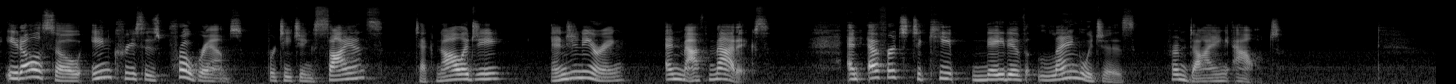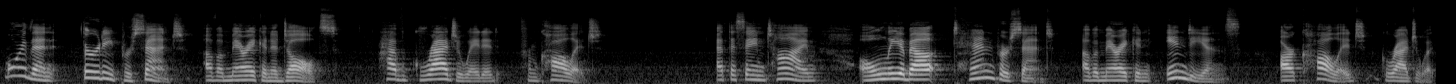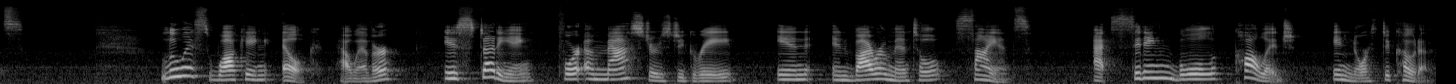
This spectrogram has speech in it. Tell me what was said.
It also increases programs for teaching science, technology, engineering, and mathematics, and efforts to keep native languages from dying out. More than 30% of American adults have graduated from college. At the same time, only about 10% of American Indians are college graduates. Louis Walking Elk, however, is studying for a master's degree in environmental science at Sitting Bull College in North Dakota.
